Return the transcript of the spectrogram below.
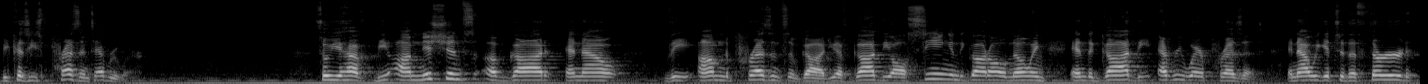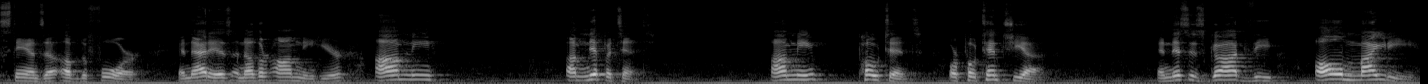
Because He's present everywhere. So you have the omniscience of God and now the omnipresence of God. You have God the all seeing and the God all knowing, and the God the everywhere present. And now we get to the third stanza of the four, and that is another omni here omni, omnipotent, omnipotent, or potentia. And this is God the Almighty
